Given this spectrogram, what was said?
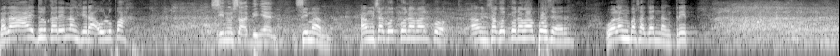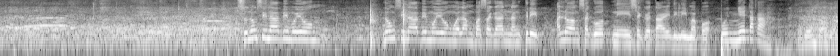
Mag-idol ka rin lang, sira ulo pa. Sino sabi niyan? Si ma'am. Ang sagot ko naman po, ang sagot ko naman po, sir, walang basagan ng trip. So nung sinabi mo yung nung sinabi mo yung walang basagan ng trip, ano ang sagot ni Secretary de Lima po? Punyeta ka. Sabi niya sa akin.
